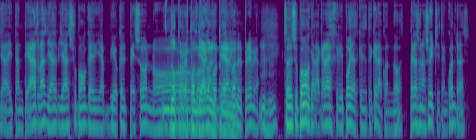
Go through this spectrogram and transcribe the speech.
ya, y tantearlas, ya, ya supongo que ya vio que el peso no, No correspondía con el premio. con el premio. Ujú. Entonces supongo que la cara de gilipollas que se te queda cuando esperas una Switch y te encuentras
